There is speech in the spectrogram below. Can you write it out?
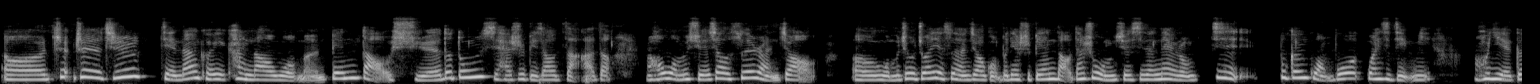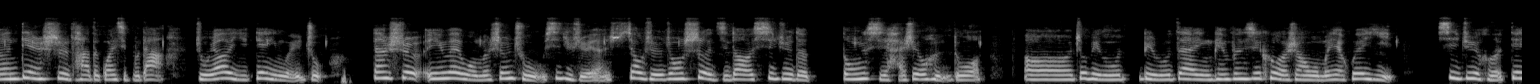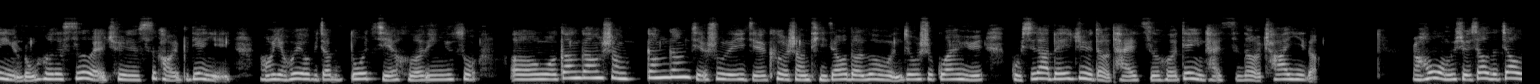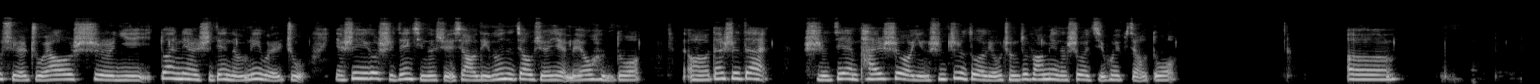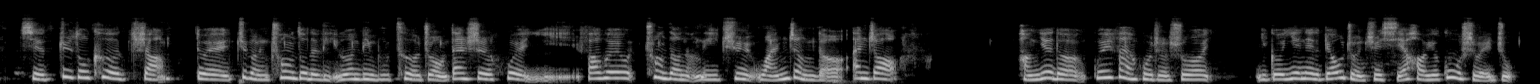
呃，这这其实简单可以看到，我们编导学的东西还是比较杂的。然后我们学校虽然叫，呃，我们这个专业虽然叫广播电视编导，但是我们学习的内容既不跟广播关系紧密，然后也跟电视它的关系不大，主要以电影为主。但是因为我们身处戏剧学院，教学中涉及到戏剧的东西还是有很多。呃，就比如比如在影片分析课上，我们也会以戏剧和电影融合的思维去思考一部电影，然后也会有比较多结合的因素。呃，我刚刚上刚刚结束的一节课上提交的论文就是关于古希腊悲剧的台词和电影台词的差异的。然后我们学校的教学主要是以锻炼实践能力为主，也是一个实践型的学校，理论的教学也没有很多。呃，但是在实践拍摄、影视制作流程这方面的设计会比较多。呃，写剧作课上。对剧本创作的理论并不侧重，但是会以发挥创造能力去完整的按照行业的规范或者说一个业内的标准去写好一个故事为主。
